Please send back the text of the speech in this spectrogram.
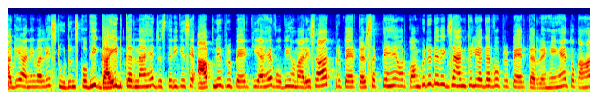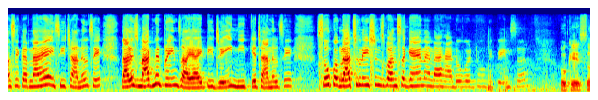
आगे आने वाले स्टूडेंट्स को भी गाइड करना है। जिस तरीके से आपने प्रिपेयर किया है, वो भी हमारे साथ प्रिपेयर कर सकते हैं। और कॉम्पिटेटिव एग्ज़ाम के लिए अगर वो प्रिपेयर कर रहे हैं तो कहाँ से करना है? इसी चैनल से। That is Magnet Brains I I T JEE NEET के चैनल से। So congratulation once again and I hand over to Dipen sir okay so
